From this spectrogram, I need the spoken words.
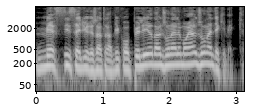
Merci. Salut, Régent Tremblay, qu'on peut lire dans le Journal de Montréal, le Journal de Québec.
